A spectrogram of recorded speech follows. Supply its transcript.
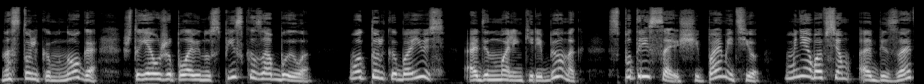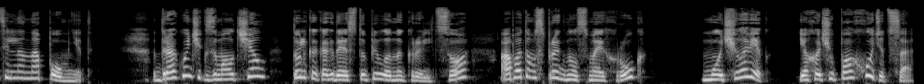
Настолько много, что я уже половину списка забыла. Вот только боюсь, один маленький ребенок с потрясающей памятью мне обо всем обязательно напомнит. Дракончик замолчал, только когда я ступила на крыльцо, а потом спрыгнул с моих рук. «Мой человек, я хочу поохотиться!»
